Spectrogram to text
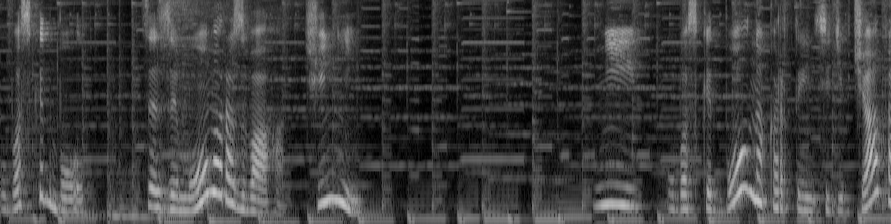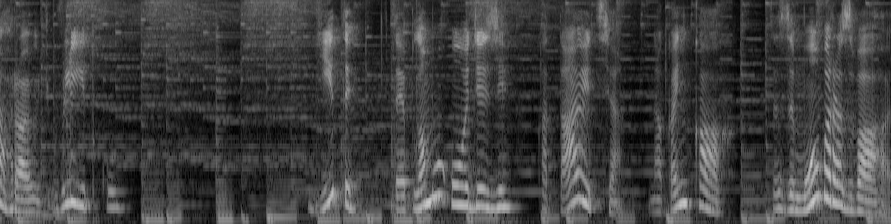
у баскетбол. Це зимова розвага чи ні? Ні. У баскетбол на картинці дівчата грають влітку. Діти в теплому одязі катаються на коньках. Це зимова розвага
